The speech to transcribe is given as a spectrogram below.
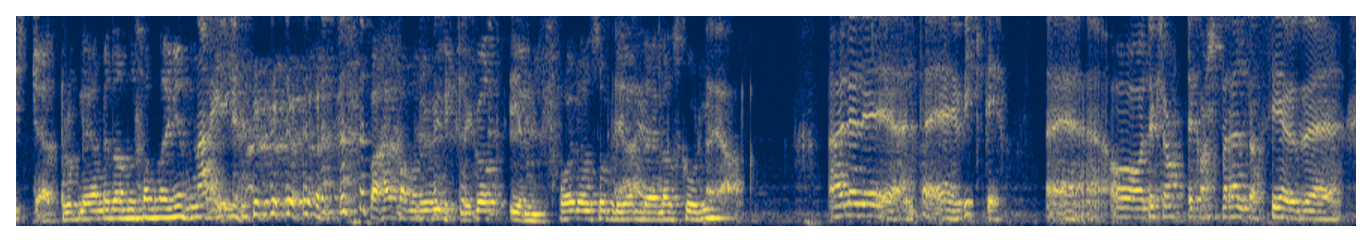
ikke er et problem i denne sammenhengen. Nei! For her kan man jo virkelig gått inn for å så bli en del av skolen. Ja. Nei, det, er- det er viktig. Eh, og det er klart det kanskje foreldre ser eh,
